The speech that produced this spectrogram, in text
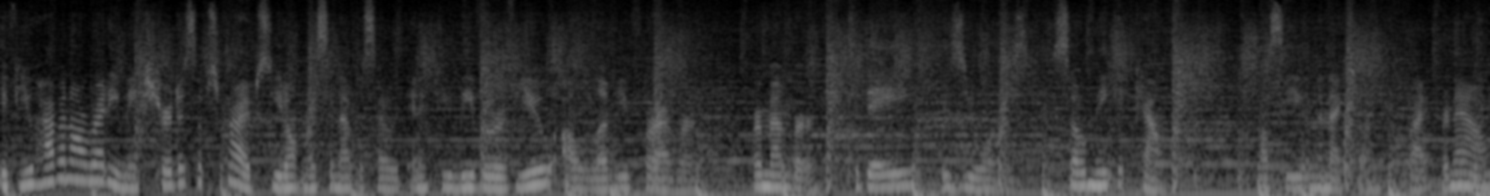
If you haven't already, make sure to subscribe so you don't miss an episode. And if you leave a review, I'll love you forever. Remember, today is yours, so make it count. I'll see you in the next one. Bye for now.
